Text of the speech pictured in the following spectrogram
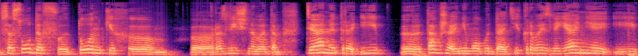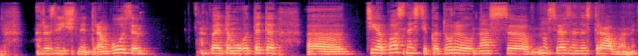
сосудов тонких, э, различного там диаметра, и э, также они могут дать и кровоизлияние, и различные тромбозы. Поэтому вот это э, те опасности, которые у нас э, ну, связаны с травмами.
